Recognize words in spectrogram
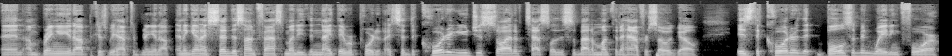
and I'm bringing it up because we have to bring it up. And again, I said this on Fast Money the night they reported. I said the quarter you just saw out of Tesla, this is about a month and a half or so ago, is the quarter that bulls have been waiting for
